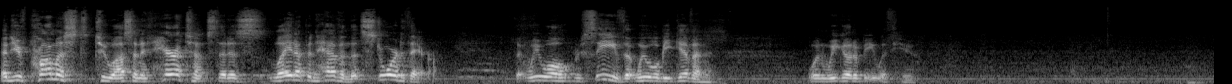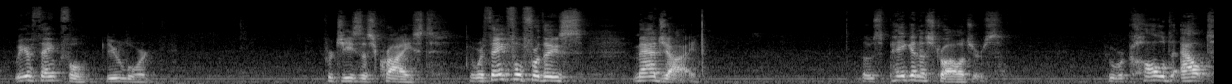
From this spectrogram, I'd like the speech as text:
and you've promised to us an inheritance that is laid up in heaven, that's stored there, that we will receive, that we will be given when we go to be with you. We are thankful, dear Lord, for Jesus Christ we're thankful for those magi, those pagan astrologers who were called out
